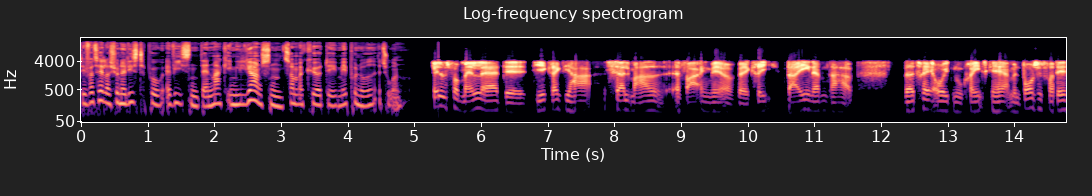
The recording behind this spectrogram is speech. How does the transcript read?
Det fortæller journalist på Avisen Danmark, Emil Jørgensen, som er kørt øh, med på noget af turen. Fælles for dem alle er, at øh, de ikke rigtig har særlig meget erfaring med at være i krig. Der er en af dem, der har været tre år i den ukrainske her, men bortset fra det,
